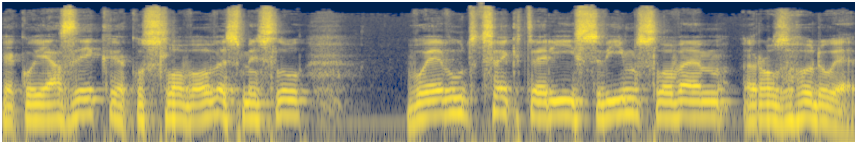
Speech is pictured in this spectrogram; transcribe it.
jako jazyk, jako slovo ve smyslu vojevůdce, který svým slovem rozhoduje.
